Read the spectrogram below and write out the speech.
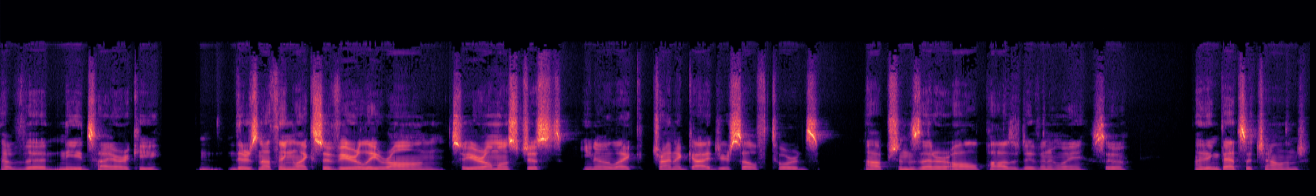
of the needs hierarchy there's nothing like severely wrong. So you're almost just you know like trying to guide yourself towards options that are all positive in a way. So i think that's a challenge.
